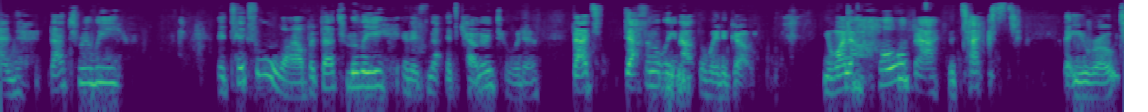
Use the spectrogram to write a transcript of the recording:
And that's really it takes a little while, but that's really and it's not it's counterintuitive. That's definitely not the way to go. You want to hold back the text that you wrote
